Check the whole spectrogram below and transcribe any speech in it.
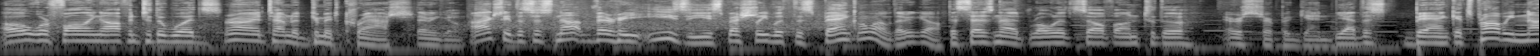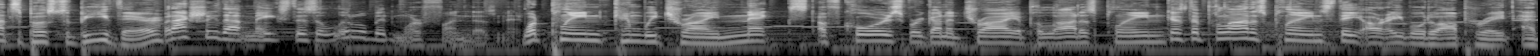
Oh, we're falling off into the woods. All right, time to commit crash. There we go. Actually, this is not very easy, especially with this bank. Oh, wow, there we go. The Cessna rolled itself onto the airstrip again. Yeah, this bank, it's probably not supposed to be there, but actually that makes this a little bit more fun, doesn't it? What plane can we try next? Of course, we're gonna try a Pilatus plane, because the Pilatus planes, they are able to operate at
